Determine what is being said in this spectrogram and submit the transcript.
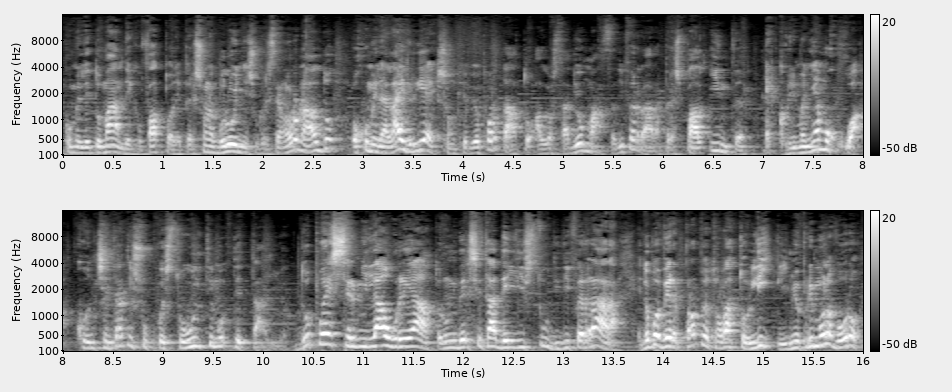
come le domande che ho fatto alle persone a Bologna su Cristiano Ronaldo o come la live reaction che vi ho portato allo stadio Mazza di Ferrara per Spal Inter. Ecco, rimaniamo qua, concentrati su questo ultimo dettaglio. Dopo essermi laureato all'Università degli Studi di Ferrara e dopo aver proprio trovato lì il mio primo lavoro,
